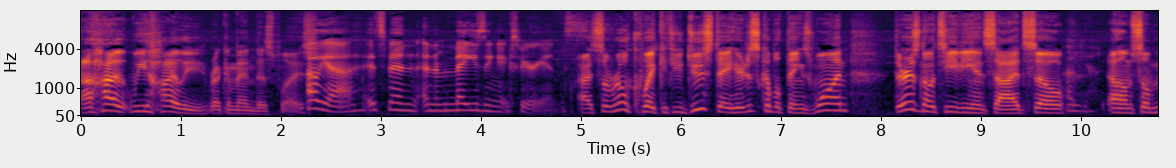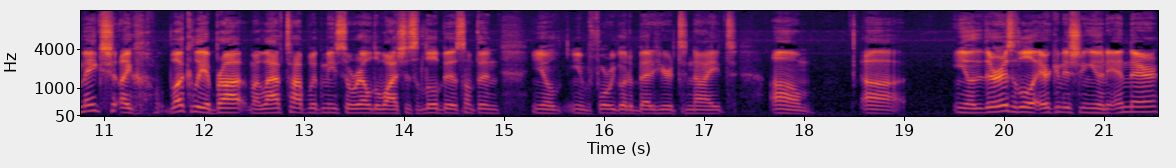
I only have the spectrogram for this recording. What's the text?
I high, we highly recommend this place. Oh yeah, it's been an amazing experience. All right, so real quick, if you do stay here, just a couple things. One, there is no TV inside, so Oh, yeah. um, so make sure. Like, luckily, I brought my laptop with me, so we're able to watch just a little bit of something, you know, you know, before we go to bed here tonight. Um, uh, you know, there is a little air conditioning unit in there,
